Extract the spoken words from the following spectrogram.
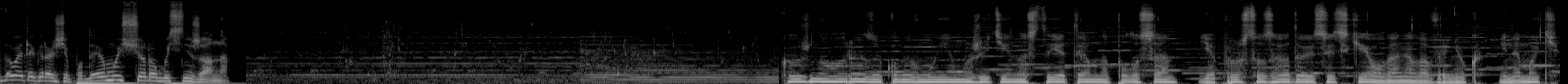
Давайте краще подивимось, що робить Сніжана. Кожного разу, коли в моєму житті настає темна полоса, я просто згадую цицьки Олени Лавренюк. І на мить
